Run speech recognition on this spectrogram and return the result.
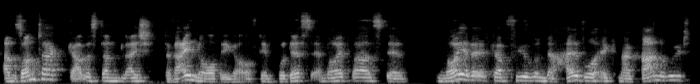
Am Sonntag gab es dann gleich drei Norweger auf dem Podest. Erneut war es der neue Weltcup-führende Halvor Egner Granerüd,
